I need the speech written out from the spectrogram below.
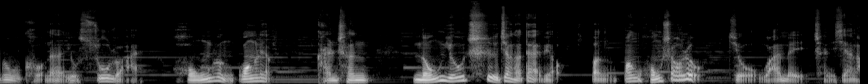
入口呢又酥软，红润光亮，堪称。浓油赤酱的代表本帮红烧肉就完美呈现了。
